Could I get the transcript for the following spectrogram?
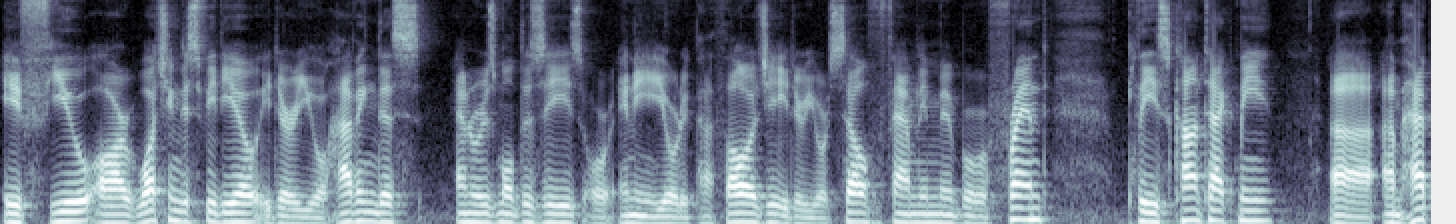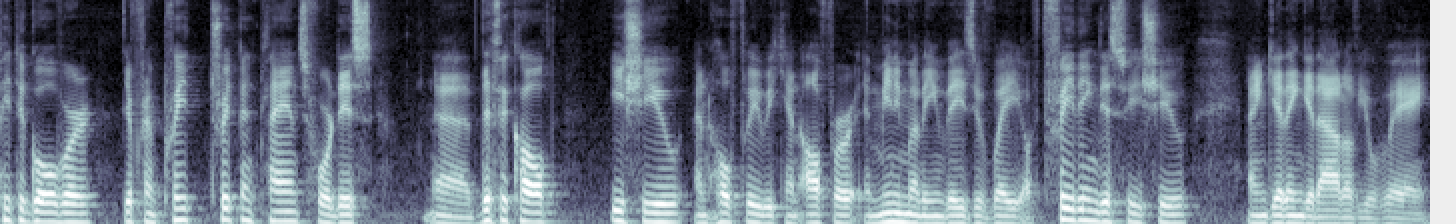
if you are watching this video, either you're having this aneurysmal disease or any aortic pathology, either yourself, a family member, or friend, please contact me. Uh, I'm happy to go over different treatment plans for this uh, difficult issue, and hopefully we can offer a minimally invasive way of treating this issue and getting it out of your way.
